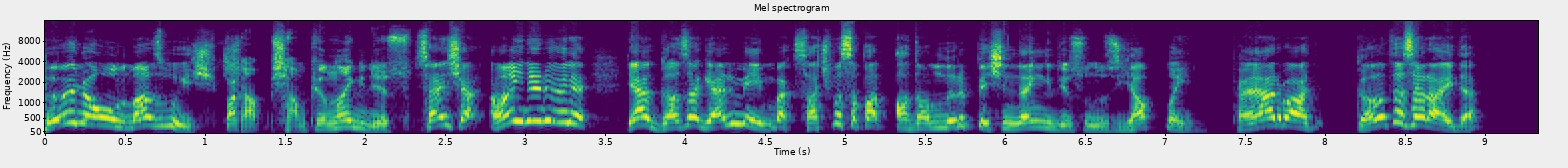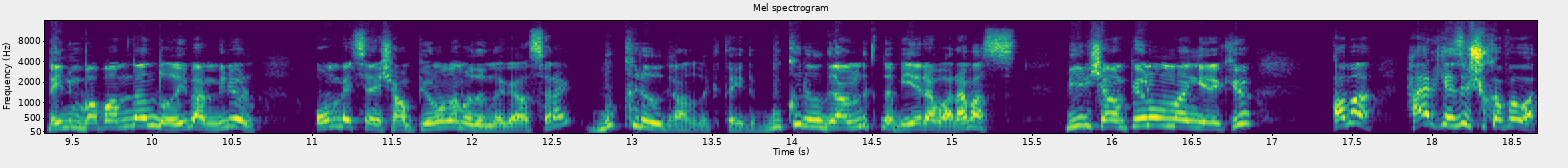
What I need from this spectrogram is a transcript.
böyle olmaz bu iş. Bak Şamp- şampiyonluğa gidiyorsun. sen şa- aynen öyle. Ya gaza gelmeyin. Bak saçma sapan adamların peşinden gidiyorsunuz. Yapmayın. Fenerbahçe Galatasaray'da benim babamdan dolayı ben biliyorum. 15 sene şampiyon olamadığında Galatasaray bu kırılganlıktaydı. Bu kırılganlıkla bir yere varamazsın. Bir şampiyon olman gerekiyor. Ama herkese şu kafa var.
